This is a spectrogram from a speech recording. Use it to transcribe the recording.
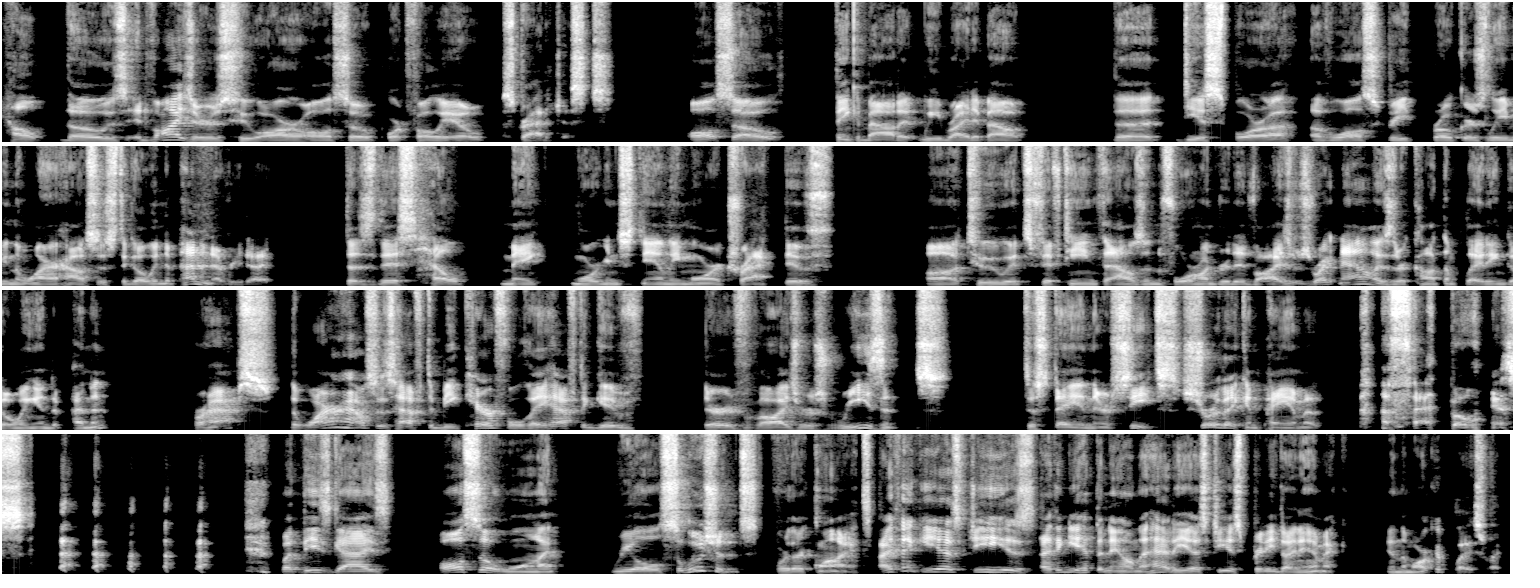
help those advisors who are also portfolio strategists. Also, think about it. We write about the diaspora of Wall Street brokers leaving the wirehouses to go independent every day. Does this help make Morgan Stanley more attractive uh, to its 15,400 advisors right now as they're contemplating going independent? Perhaps the wirehouses have to be careful. They have to give their advisors reasons to stay in their seats. Sure, they can pay him a, a fat bonus, but these guys also want real solutions for their clients. I think ESG is, I think you hit the nail on the head. ESG is pretty dynamic in the marketplace right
